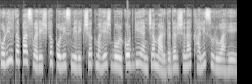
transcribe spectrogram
पुढील तपास वरिष्ठ पोलीस निरीक्षक महेश बोळकोटगी यांच्या मार्गदर्शनाखाली सुरू आहे.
